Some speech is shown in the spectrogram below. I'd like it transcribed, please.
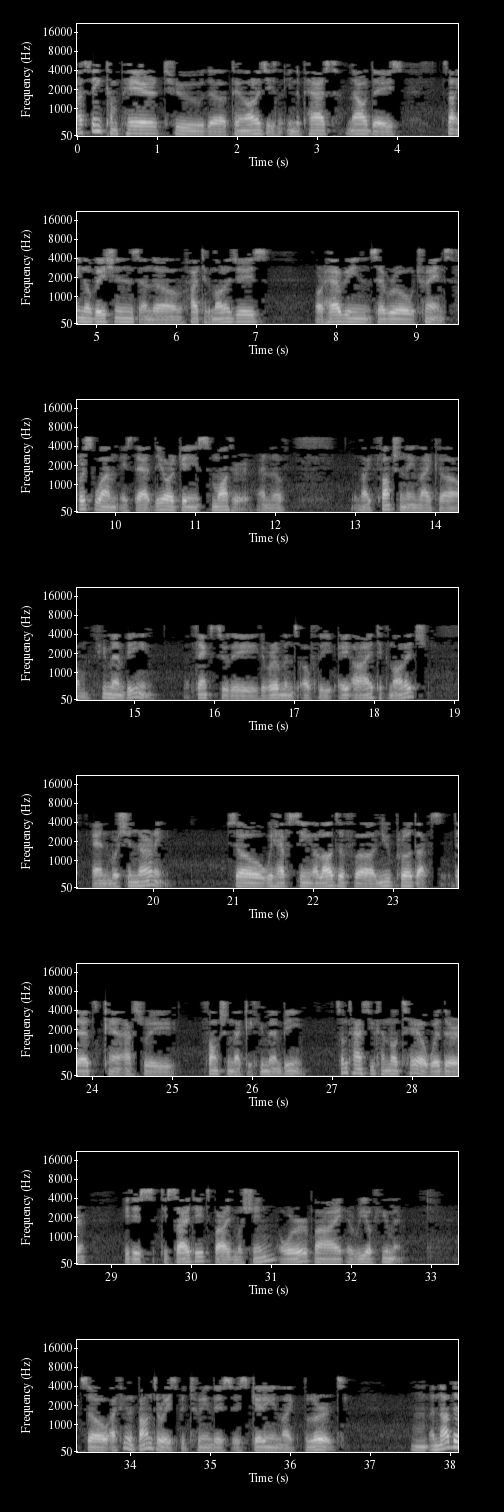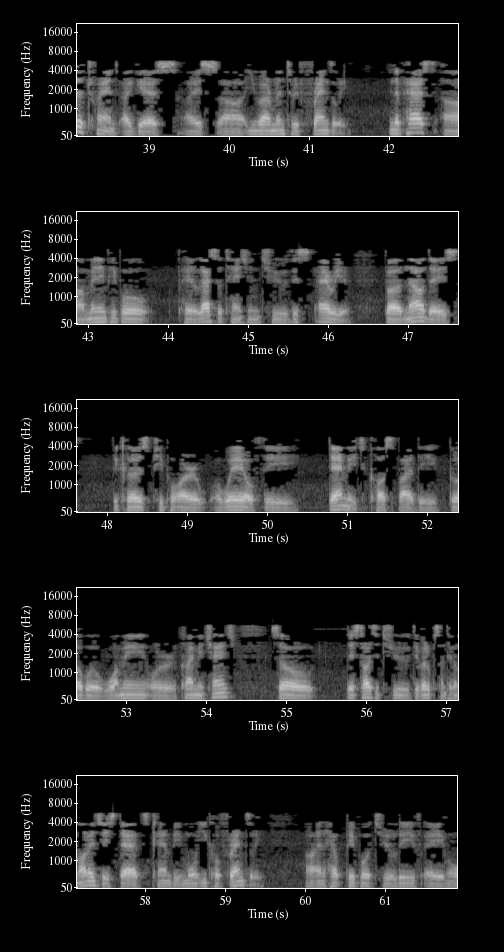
I think compared to the technologies in the past, nowadays, some innovations and uh, high technologies are having several trends. First one is that they are getting smarter and uh, like functioning like um, human being, thanks to the development of the AI technology and machine learning. So we have seen a lot of uh, new products that can actually function like a human being. Sometimes you cannot tell whether it is decided by machine or by a real human. So I think the boundaries between this is getting like blurred. Mm, another trend, I guess, is uh, environmentally friendly. In the past, uh, many people pay less attention to this area, but nowadays, because people are aware of the damage caused by the global warming or climate change, so they started to develop some technologies that can be more eco-friendly uh, and help people to live a more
